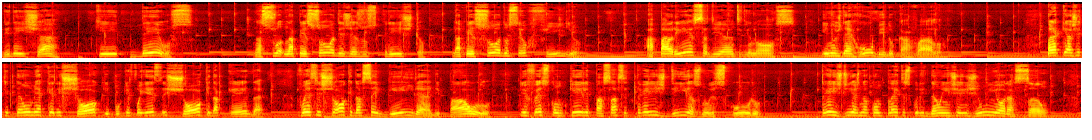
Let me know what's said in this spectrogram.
de deixar que Deus, na, sua, na pessoa de Jesus Cristo, na pessoa do seu Filho, apareça diante de nós e nos derrube do cavalo. Para que a gente tome aquele choque, porque foi esse choque da queda, foi esse choque da cegueira de Paulo que fez com que ele passasse três dias no escuro, três dias na completa escuridão, em jejum e oração,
